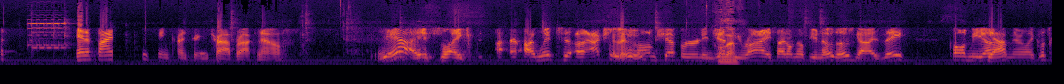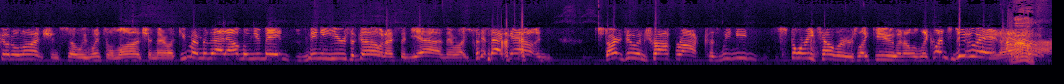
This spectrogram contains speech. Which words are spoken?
and a fine between country and trop rock now. Yeah, it's like I, I went to uh, actually Hello? Thom Shepherd and Jesse Rice. I don't know if you know those guys. They called me up Yeah. and they're like, "Let's go to lunch." And so we went to lunch, and they're like, "You remember that album you made many years ago?" And I said, "Yeah." And they were like, "Put it back out and start doing trop rock because we need." Storytellers like you, and I was like, "Let's do it!" Wow.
